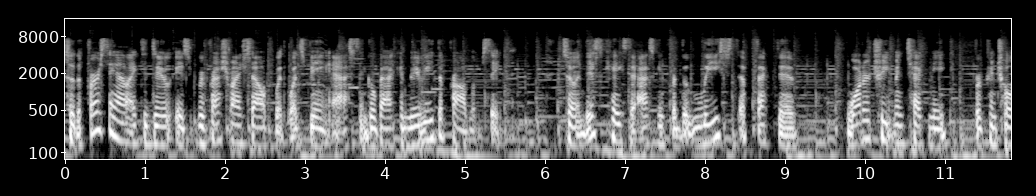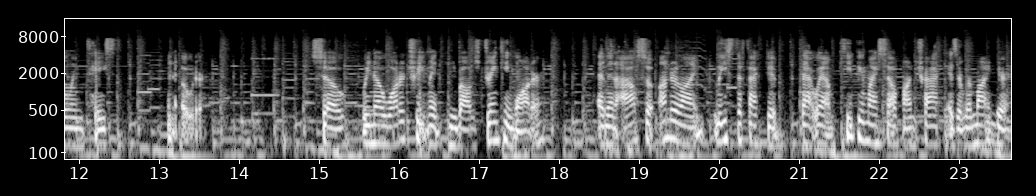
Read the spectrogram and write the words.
So the first thing I like to do is refresh myself with what's being asked and go back and reread the problem statement. So in this case, they're asking for the least effective water treatment technique for controlling taste and odor. So we know water treatment involves drinking water, and then I also underline least effective. That way I'm keeping myself on track as a reminder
